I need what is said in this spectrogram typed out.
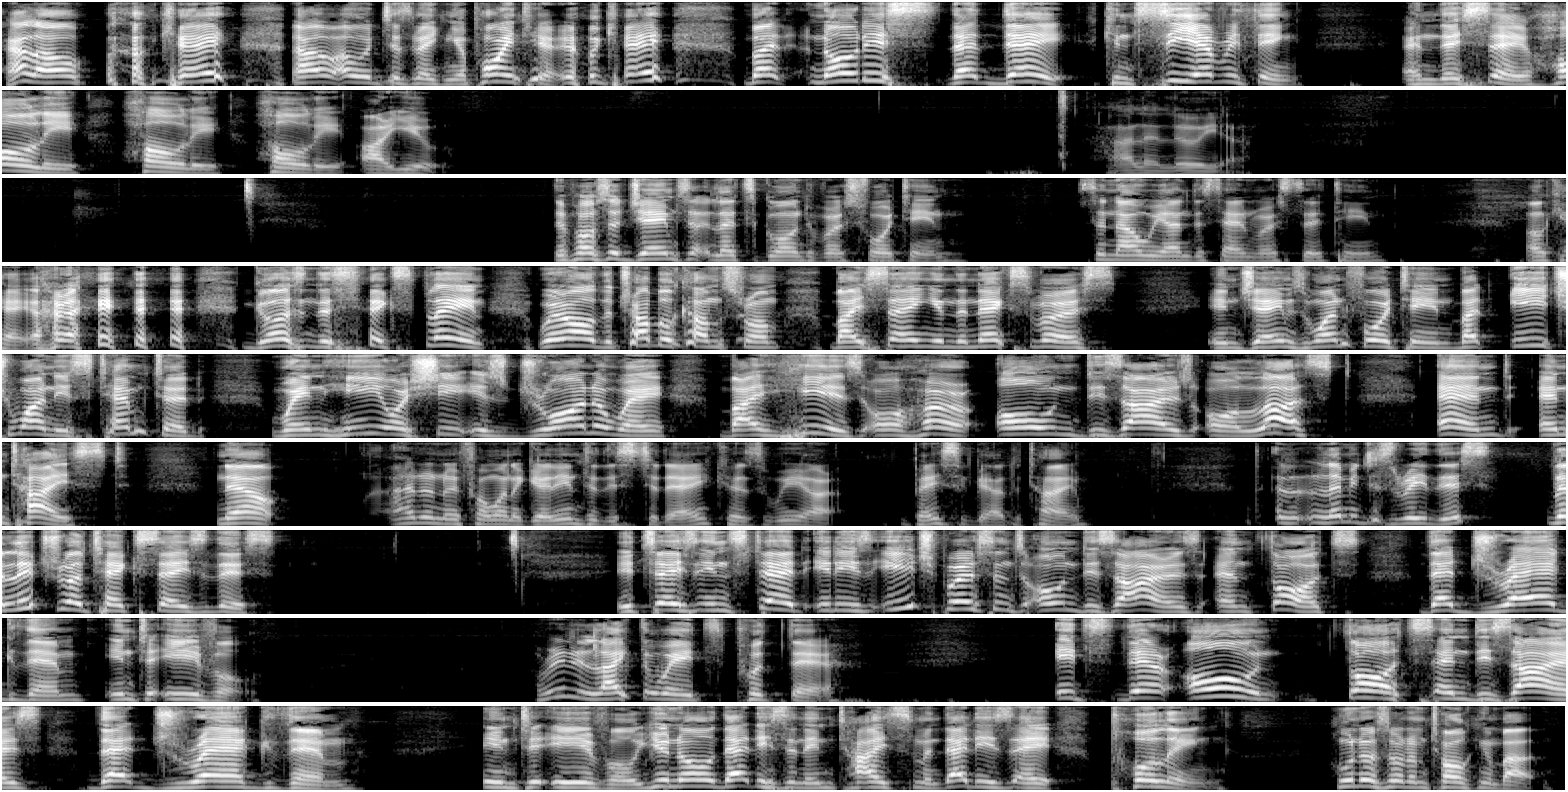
Hello, okay? Now, I was just making a point here, okay? But notice that they can see everything and they say, Holy, holy, holy are you. Hallelujah. The Apostle James, let's go on to verse 14. So now we understand verse 13. Okay, all right. Goes to explain where all the trouble comes from by saying in the next verse, in James 1:14, but each one is tempted when he or she is drawn away by his or her own desires or lust and enticed. Now, I don't know if I want to get into this today because we are basically out of time. Let me just read this. The literal text says this. It says, instead, it is each person's own desires and thoughts that drag them into evil. I really like the way it's put there it's their own thoughts and desires that drag them into evil. You know, that is an enticement, that is a pulling. Who knows what I'm talking about?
